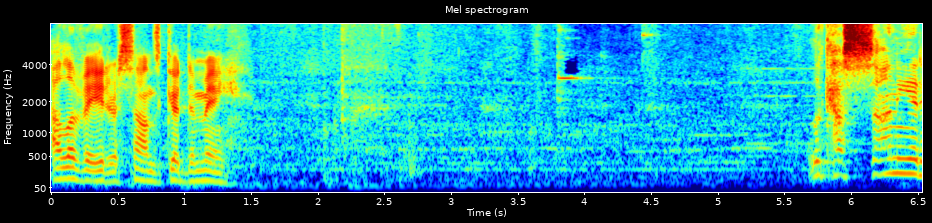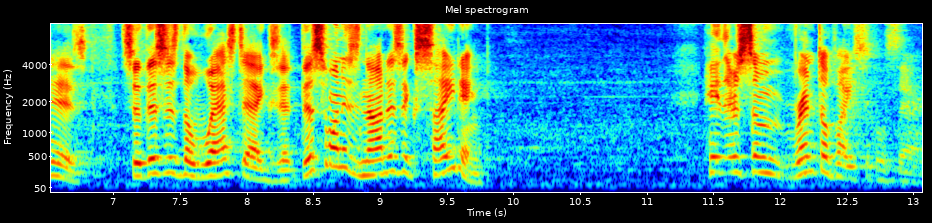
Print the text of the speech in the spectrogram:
Elevator sounds good to me. Look how sunny it is. So this is the west exit. This one is not as exciting. Hey, there's some rental bicycles there.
